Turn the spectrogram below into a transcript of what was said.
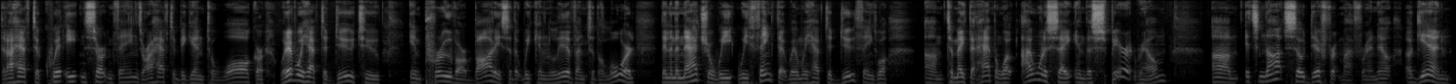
that I have to quit eating certain things, or I have to begin to walk, or whatever we have to do to improve our body so that we can live unto the Lord, then in the natural we we think that when we have to do things, well, um, to make that happen. Well, I want to say in the spirit realm, um, it's not so different, my friend. Now, again,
